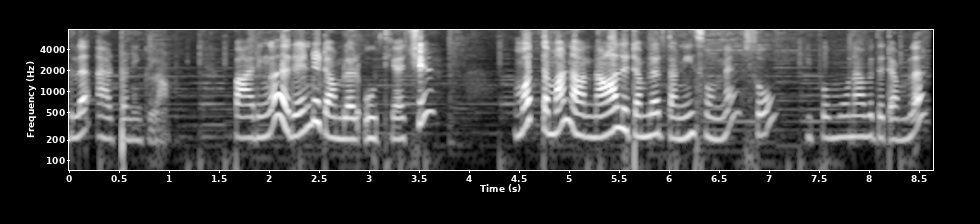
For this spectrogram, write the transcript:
இதில் ஆட் பண்ணிக்கலாம். பாருங்கள் ரெண்டு டம்ளர் ஊற்றியாச்சு மொத்தமாக நான் நாலு டம்ளர் தண்ணி சொன்னேன். ஸோ இப்போ மூணாவது டம்ளர்.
